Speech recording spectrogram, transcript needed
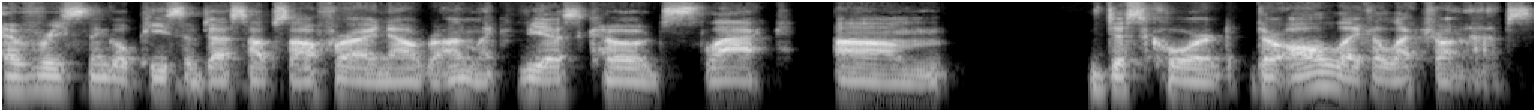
every single piece of desktop software i now run like vs code slack um, discord they're all like electron apps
